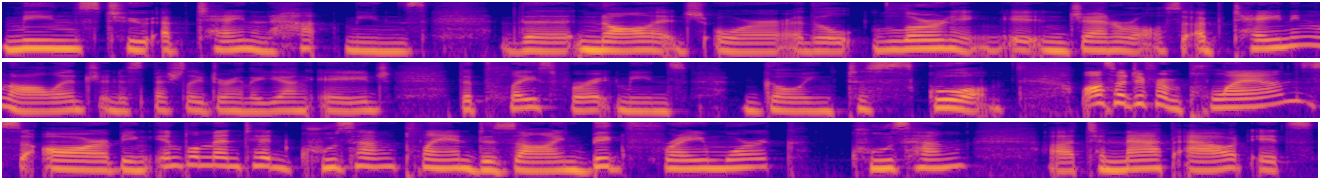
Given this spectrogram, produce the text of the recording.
means to obtain and hak means the knowledge or the learning in general. So obtaining knowledge and especially during the young age, the place for it means going to school. Lots of different plans are being implemented. Kusang plan design, big framework, Kuzhang uh, to map out. It's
